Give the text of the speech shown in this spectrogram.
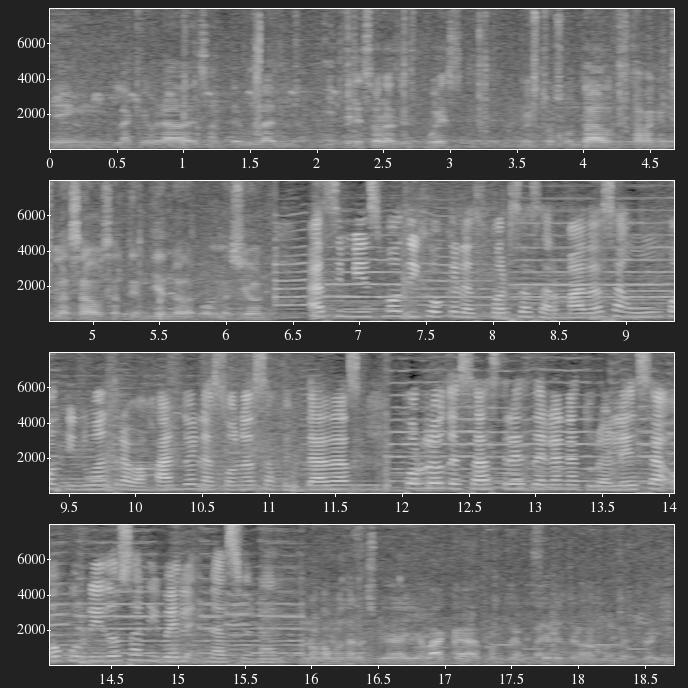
en la quebrada de Santa Eulalia y tres horas después nuestros soldados estaban emplazados atendiendo a la población. Asimismo, dijo que las Fuerzas Armadas aún continúan trabajando en las zonas afectadas por los desastres de la naturaleza ocurridos a nivel nacional. Nos vamos a la ciudad de Ayabaca a fortalecer el trabajo nuestro ahí.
